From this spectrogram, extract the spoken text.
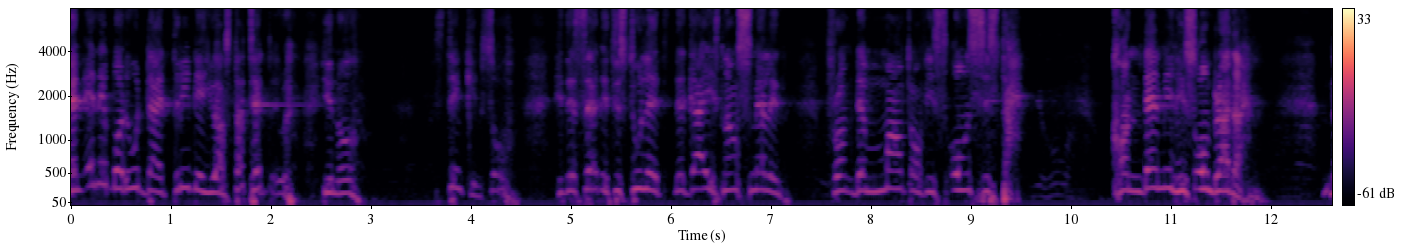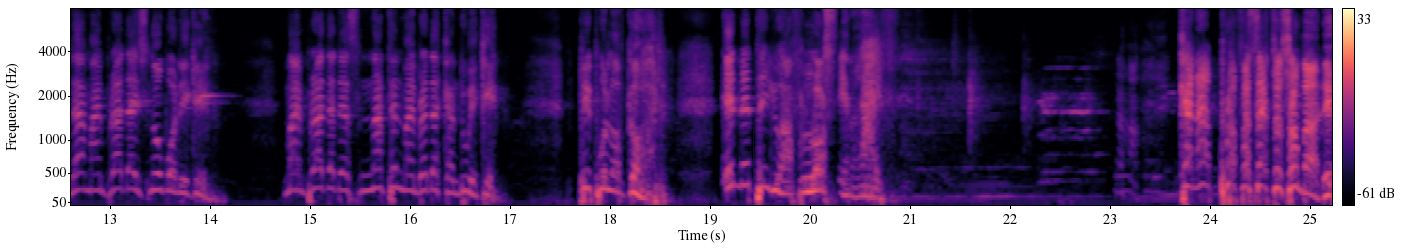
And anybody who died three days, you have started, you know, stinking. So they said it is too late. The guy is now smelling from the mouth of his own sister, condemning his own brother. That my brother is nobody again. My brother, there's nothing my brother can do again. People of God, anything you have lost in life, can I prophesy to somebody?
